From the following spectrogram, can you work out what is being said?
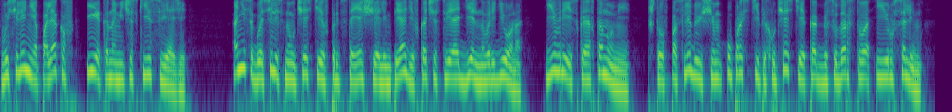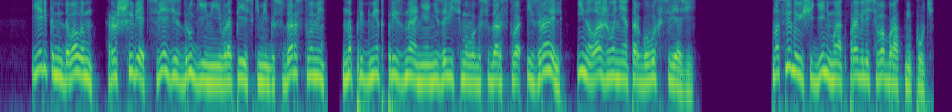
выселения поляков и экономические связи — они согласились на участие в предстоящей Олимпиаде в качестве отдельного региона, еврейской автономии, что в последующем упростит их участие как государство Иерусалим. Я рекомендовал им расширять связи с другими европейскими государствами на предмет признания независимого государства Израиль и налаживания торговых связей. На следующий день мы отправились в обратный путь.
